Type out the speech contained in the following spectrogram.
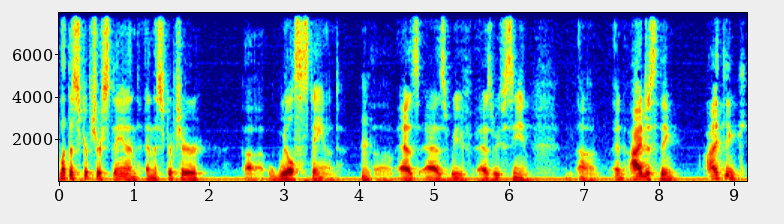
let the scripture stand, and the scripture uh, will stand, uh, as as we've as we've seen. Um, and I just think I think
